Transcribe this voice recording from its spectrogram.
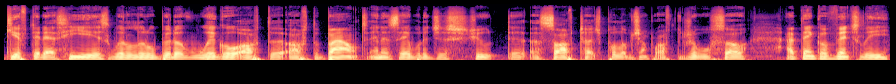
gifted as he is with a little bit of wiggle off the off the bounce and is able to just shoot a soft touch pull up jumper off the dribble. So I think eventually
